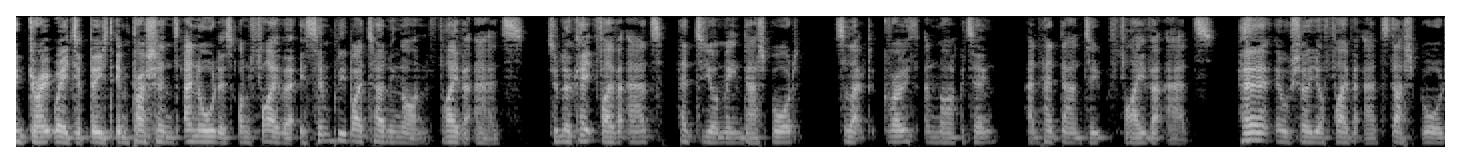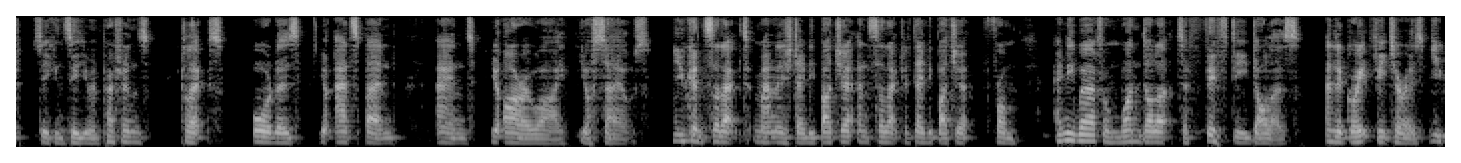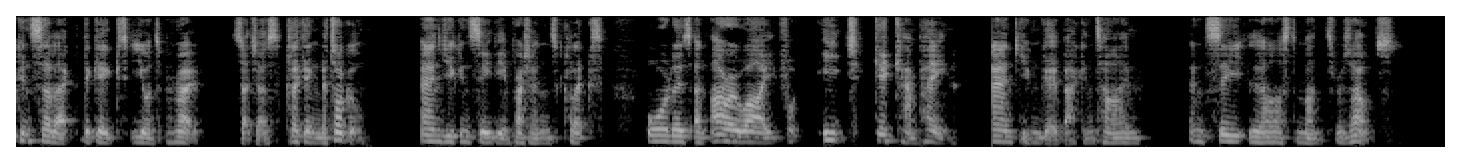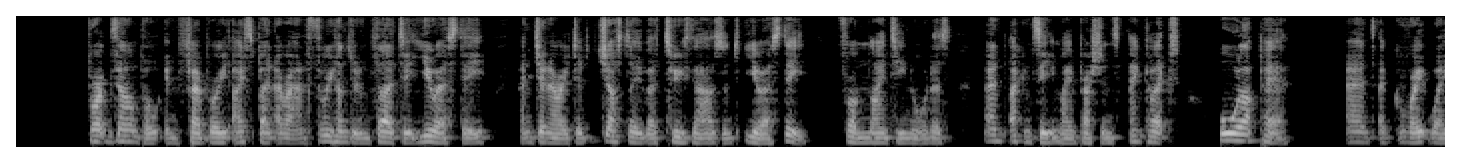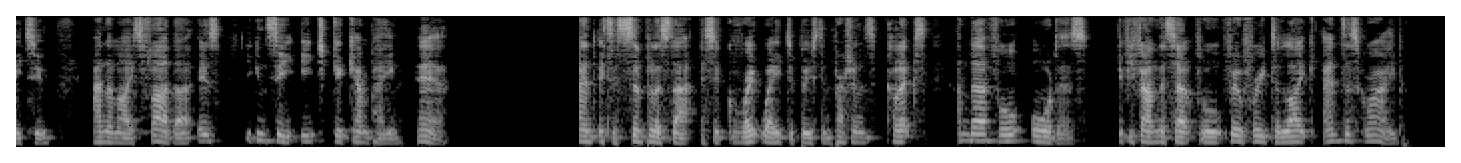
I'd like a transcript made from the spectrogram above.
A great way to boost impressions and orders on Fiverr is simply by turning on Fiverr ads. To locate Fiverr ads, head to your main dashboard, select Growth and Marketing, and head down to Fiverr ads. Here it will show your Fiverr ads dashboard so you can see your impressions, clicks, orders, your ad spend, and your ROI, your sales. You can select Manage Daily Budget and select a daily budget from anywhere from $1 to $50. And a great feature is you can select the gigs you want to promote, such as clicking the toggle. And you can see the impressions, clicks, orders, and ROI for each gig campaign. And you can go back in time and see last month's results. For example, in February, I spent around 330 USD and generated just over 2000 USD from 19 orders. And I can see my impressions and clicks all up here and a great way to analyze further is you can see each gig campaign here. And it's as simple as that. It's a great way to boost impressions, clicks, and therefore orders. If you found this helpful, feel free to like and subscribe.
